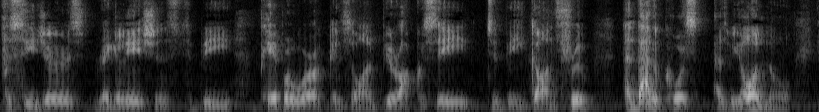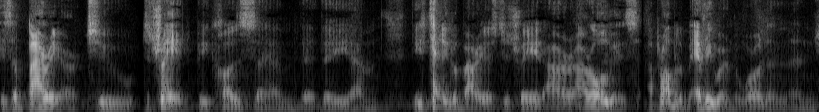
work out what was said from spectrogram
procedures, regulations to be paperwork and so on, bureaucracy to be gone through. And that, of course, as we all know, is a barrier to, to trade because um, the, the um, these technical barriers to trade are, are always a problem everywhere in the world. And, and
